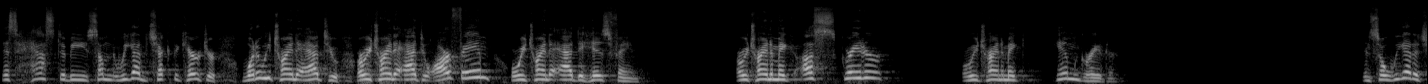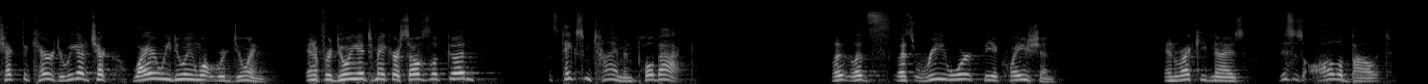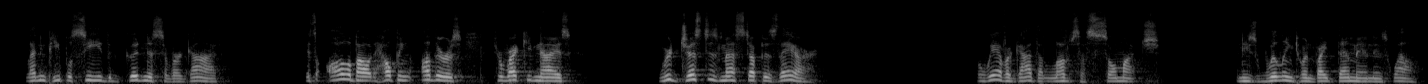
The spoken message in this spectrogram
This has to be something. We got to check the character. What are we trying to add to? Are we trying to add to our fame or are we trying to add to His fame? Are we trying to make us greater are we trying to make Him greater? And so we got to check the character. We got to check why are we doing what we're doing? And if we're doing it to make ourselves look good, let's take some time and pull back. Let, let's, let's rework the equation and recognize this is all about letting people see the goodness of our God. It's all about helping others to recognize we're just as messed up as they are. But we have a God that loves us so much, and He's willing to invite them in as well.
